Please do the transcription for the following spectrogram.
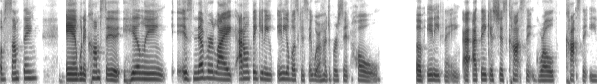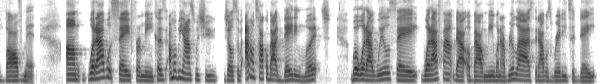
of something. And when it comes to healing, it's never like I don't think any any of us can say we're 100% whole of anything. I, I think it's just constant growth, constant evolvement. Um, what I would say for me, because I'm gonna be honest with you, Joseph, I don't talk about dating much, but what I will say, what I found out about me when I realized that I was ready to date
